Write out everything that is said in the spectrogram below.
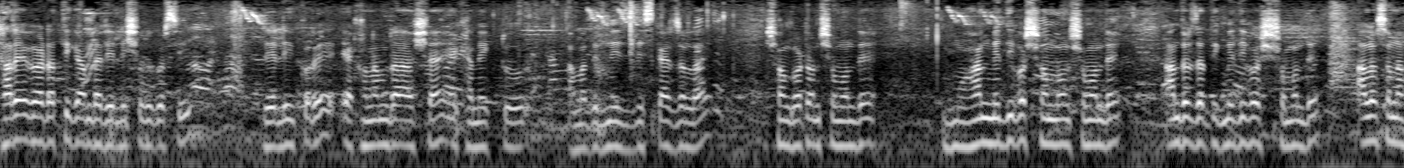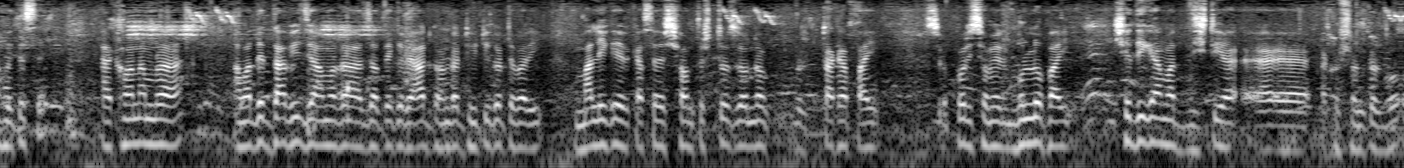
সাড়ে এগারোটার থেকে আমরা র্যালি শুরু করছি। র্যালি করে এখন আমরা আসায় এখানে একটু আমাদের নিজ নিজ কার্যালয়, সংগঠন সম্বন্ধে, মহান মে দিবস সম্বন্ধে আন্তর্জাতিক মে দিবস সম্বন্ধে আলোচনা হইতেছে। এখন আমরা, আমাদের দাবি যে আমরা যাতে করে আট ঘণ্টা ডিউটি করতে পারি, মালিকের কাছে সন্তুষ্টজনক টাকা পাই পরিশ্রমের মূল্য পাই সেদিকে আমার দৃষ্টি আকর্ষণ করব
